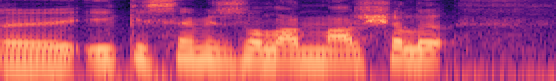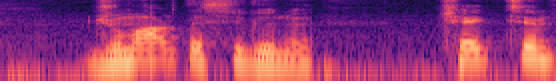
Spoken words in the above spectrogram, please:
Ee, ilk hissemiz olan Marshall'ı cumartesi günü çektim.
